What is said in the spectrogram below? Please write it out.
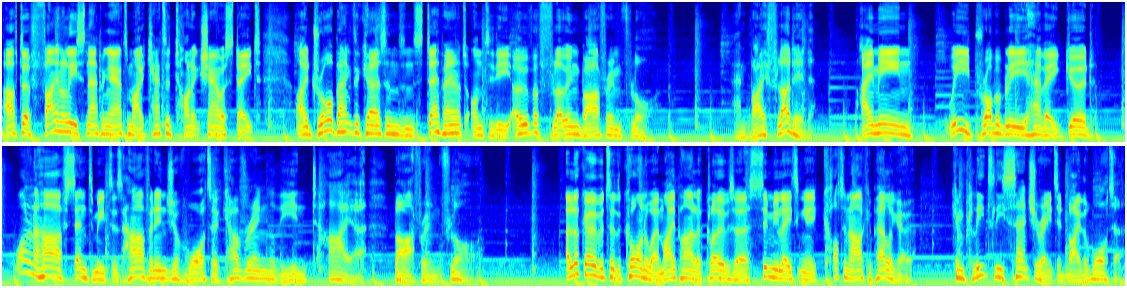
After finally snapping out of my catatonic shower state, I draw back the curtains and step out onto the overflowing bathroom floor. And by flooded, I mean we probably have a good one and a half centimeters, half an inch of water covering the entire bathroom floor. I look over to the corner where my pile of clothes are simulating a cotton archipelago, completely saturated by the water.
